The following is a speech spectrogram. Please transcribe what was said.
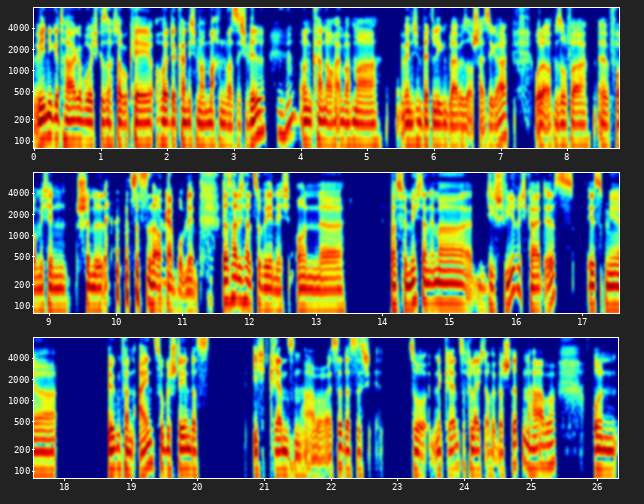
wenige Tage, wo ich gesagt habe, okay, heute kann ich mal machen, was ich will Mhm. und kann auch einfach mal, wenn ich im Bett liegen bleibe, ist auch scheißegal. Oder auf dem Sofa äh, vor mich hin schimmel. das ist auch Ja. kein Problem. Das hatte ich halt zu wenig. Und äh, was für mich dann immer die Schwierigkeit ist, ist mir irgendwann einzugestehen, dass ich Grenzen habe, weißt du, dass ich so eine Grenze vielleicht auch überschritten habe. Und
